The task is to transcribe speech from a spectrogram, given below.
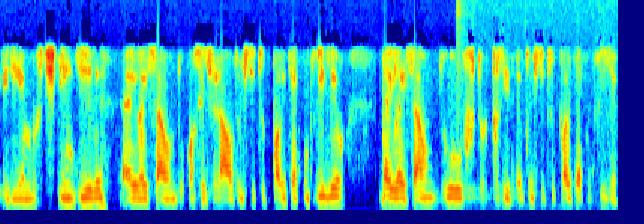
iríamos distinguir a eleição do Conselho Geral do Instituto Politécnico de Viseu da eleição do futuro presidente do Instituto Politécnico de Viseu.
